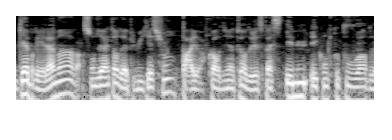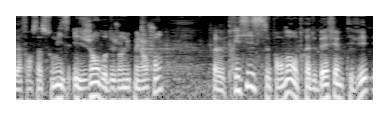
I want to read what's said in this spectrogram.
Gabriel Amar, son directeur de la publication, par ailleurs coordinateur de l'espace élu et contre-pouvoir de la France Insoumise et gendre de Jean-Luc Mélenchon, euh, précise cependant auprès de BFM TV,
